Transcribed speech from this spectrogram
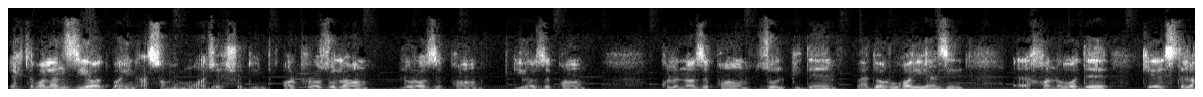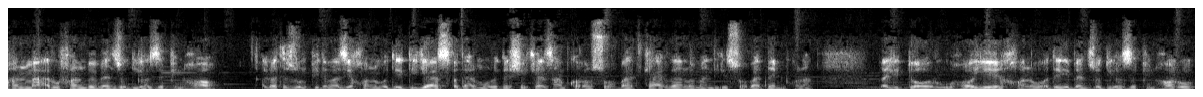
احتمالا زیاد با این اسامی مواجه شدیم. آلپرازولام، لورازپام، دیازپام، کلونازپام، زولپیدم و داروهایی از این خانواده که اصطلاحا معروفن به بنزودیازپین ها البته زولپیدم از یه خانواده دیگه است و در موردش یکی از همکاران صحبت کردن و من دیگه صحبت نمی کنم ولی داروهای خانواده بنزودیازپین ها رو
